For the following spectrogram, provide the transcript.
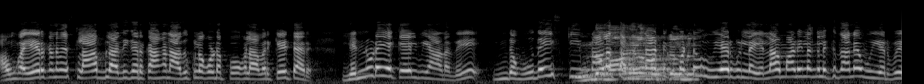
அவங்க ஏற்கனவே ஸ்லாப்ல அதிகம் இருக்காங்க நான் அதுக்குள்ள கூட போகல. அவர் கேட்டாரு என்னுடைய கேள்வியானது இந்த உதய் ஸ்கீம்னால தமிழ்நாட்டுக்கு மட்டும் உயர்வு இல்லை எல்லா மாநிலங்களுக்கு தானே உயர்வு?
